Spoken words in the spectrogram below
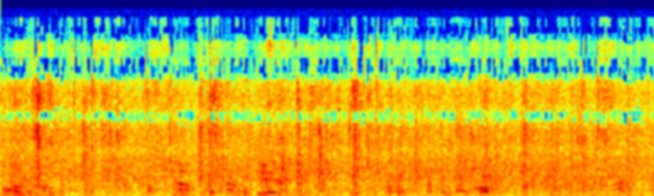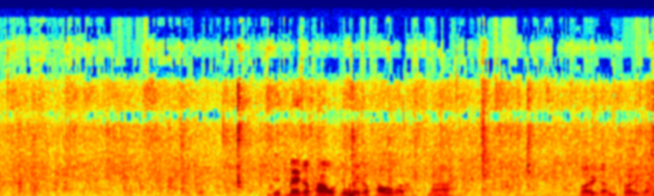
ข้าวหนาวน้ำเราถามประเทศไหนเด็ดใบกะเพราเห็นใบกะเพราครับ มาช่วยกันช่วยกัน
